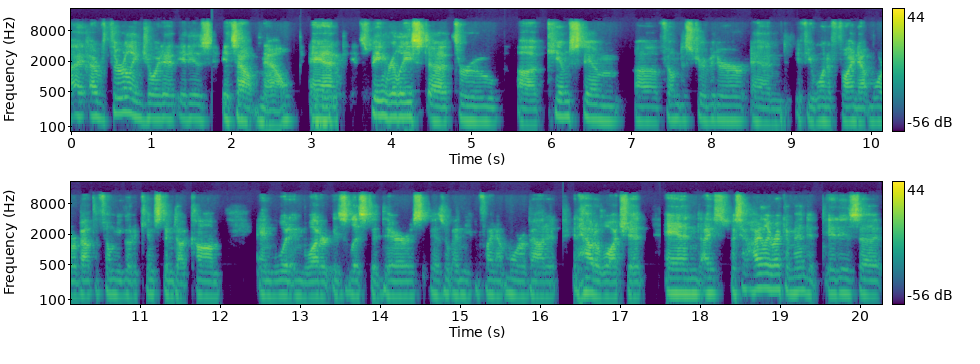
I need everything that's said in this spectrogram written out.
I, I thoroughly enjoyed it. It is it's out now and it's being released uh, through uh, Kim Stim uh, Film Distributor. And if you want to find out more about the film, you go to kimstim.com and Wood and Water is listed there as, as and you can find out more about it and how to watch it. And I highly recommend it. It is uh,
